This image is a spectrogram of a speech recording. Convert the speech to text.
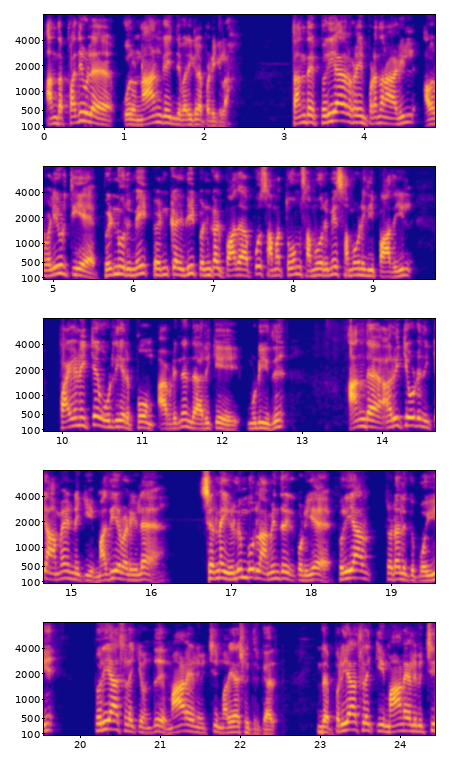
அந்த பதிவில் ஒரு நான்கைந்து வரிகளை படிக்கலாம். தந்தை பெரியார் அவர்களின் பிறந்த நாளில் அவர் வலியுறுத்திய பெண்ணுரிமை பெண் கல்வி பெண்கள் பாதுகாப்பு சமத்துவம் சம உரிமை சமூக நீதி பாதையில் பயணிக்க உறுதியேற்போம் அப்படின்னு இந்த அறிக்கை முடியுது. அந்த அறிக்கையோடு நிற்காம இன்னைக்கு மதிய வேளையில் சென்னை எழும்பூரில் அமைந்திருக்கக்கூடிய பெரியார் திடலுக்கு போய் பெரியார் சிலைக்கு வந்து மாலை அணிவிச்சு மரியாதை செலுத்திருக்காரு இந்த பெரியார் சிலைக்கு மாலை அணிவிச்சு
